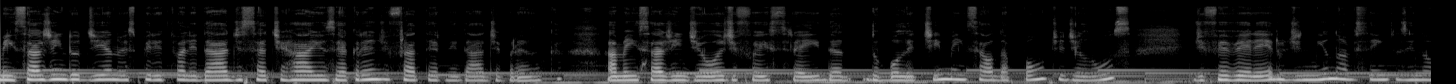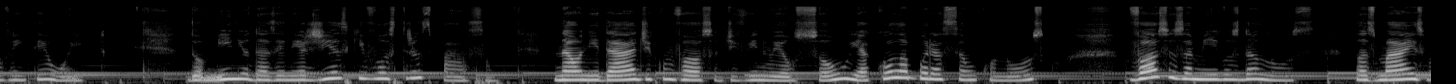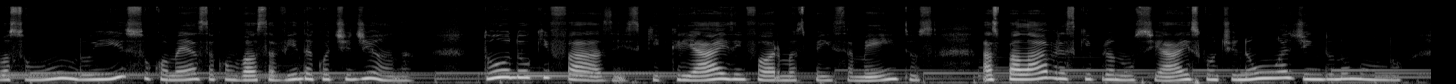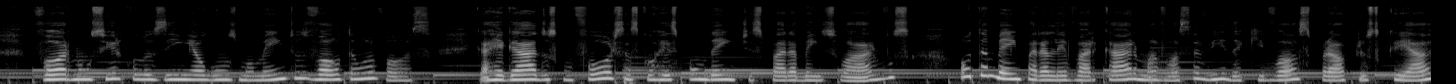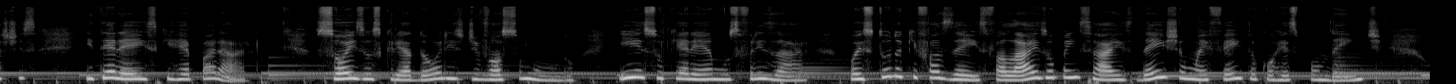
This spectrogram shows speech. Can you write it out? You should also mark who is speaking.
Speaker 1: Mensagem do dia no Espiritualidade, Sete Raios e a Grande Fraternidade Branca. A mensagem de hoje foi extraída do Boletim Mensal da Ponte de Luz de fevereiro de 1998. Domínio das energias que vos transpassam. Na unidade com vosso Divino Eu Sou e a colaboração conosco, vossos amigos da luz, plasmais vosso mundo e isso começa com vossa vida cotidiana. Tudo o que fazes, que criais em formas pensamentos, as palavras que pronunciais continuam agindo no mundo, formam círculos e em alguns momentos voltam a vós, carregados com forças correspondentes para abençoar-vos ou também para levar karma à vossa vida que vós próprios criastes e tereis que reparar. Sois os criadores de vosso mundo, isso queremos frisar, pois tudo que fazeis, falais ou pensais deixa um efeito correspondente,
